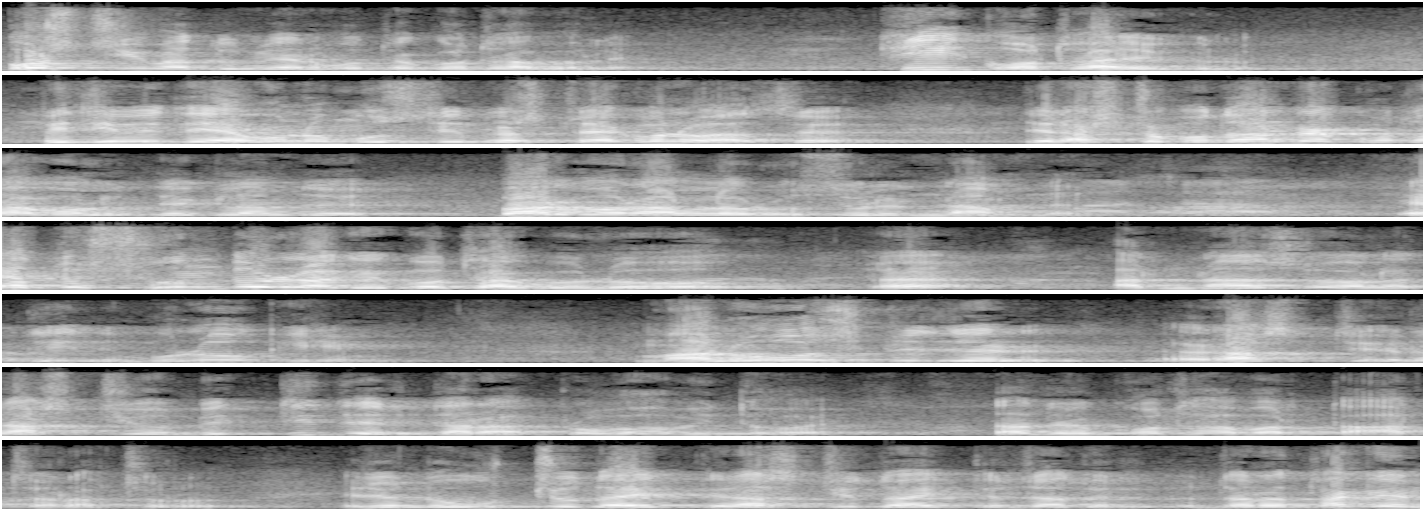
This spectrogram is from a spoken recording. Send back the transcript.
পশ্চিমা দুনিয়ার মতো কথা বলে। কি কথা এগুলো? পৃথিবীতে এমনও মুসলিম রাষ্ট্র এখনও আছে যে রাষ্ট্রপ্রধানরা কথা বলে, দেখলাম যে বারবার আল্লাহ রসুলের নাম নেন। এত সুন্দর লাগে কথাগুলো হ্যাঁ? আর নাস দিন মুলুকিহীন মানুষ নিজের রাষ্ট্রে- রাষ্ট্রীয় ব্যক্তিদের দ্বারা প্রভাবিত হয়। তাদের কথাবার্তা, আচার আচরণ। এজন্য উচ্চ দায়িত্বে, রাষ্ট্রীয় দায়িত্বে যাদের, যারা থাকেন,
